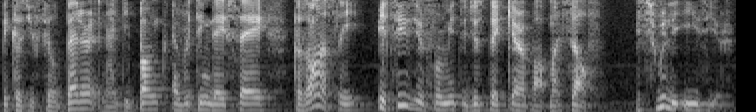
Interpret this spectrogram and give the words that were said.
because you feel better, and I debunk everything they say. Because honestly, it's easier for me to just take care about myself. It's really easier.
